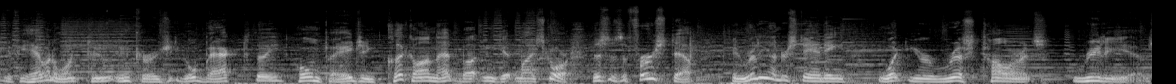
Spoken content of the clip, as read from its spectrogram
If you haven't, I want to encourage you to go back to the home page and click on that button, Get My Score. This is the first step in really understanding what your risk tolerance really is.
